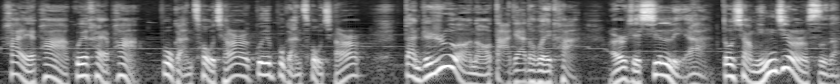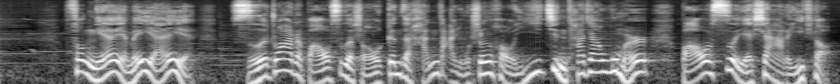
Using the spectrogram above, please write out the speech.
害怕归害怕，不敢凑钱儿归不敢凑钱儿，但这热闹大家都会看，而且心里啊都像明镜似的。凤年也没言语，死抓着宝四的手，跟在韩大勇身后。一进他家屋门，宝四也吓了一跳。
